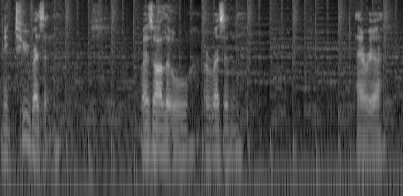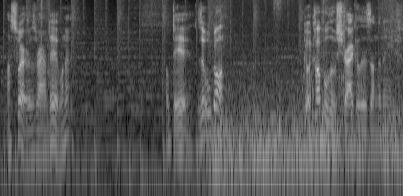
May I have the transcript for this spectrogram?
I need two resin. Where's our little resin area? I swear it was around here, wasn't it? Oh dear, is it all gone? Got a couple of stragglers underneath.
